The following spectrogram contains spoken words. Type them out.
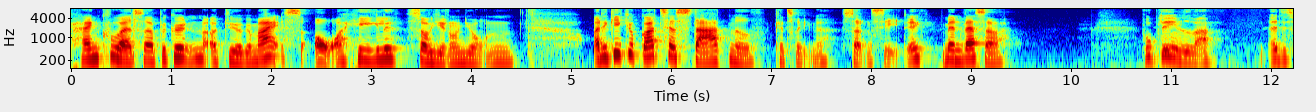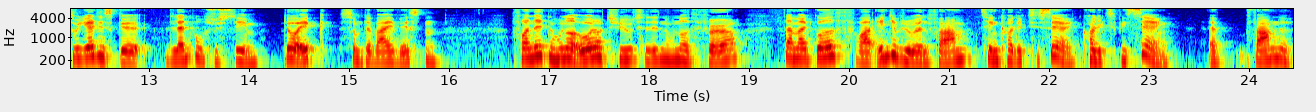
han kunne altså begynde at dyrke majs over hele Sovjetunionen. Og det gik jo godt til at starte med, Katrine, sådan set, ikke? Men hvad så? Problemet var, at det sovjetiske landbrugssystem, det var ikke, som det var i Vesten. Fra 1928 til 1940, der er man gået fra individuel farm til en kollektivisering, kollektivisering af farmene.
